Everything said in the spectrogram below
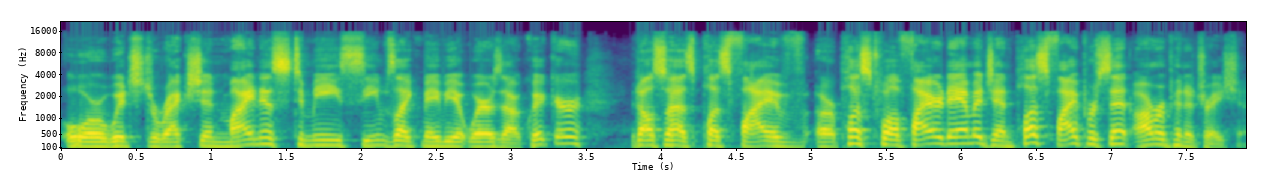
or which direction. Minus to me seems like maybe it wears out quicker. It also has plus five or plus 12 fire damage and plus 5% armor penetration.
